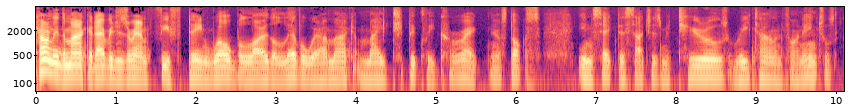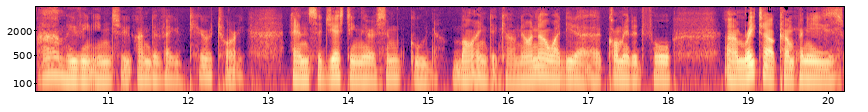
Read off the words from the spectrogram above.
Currently, the market average is around 15, well below the level where a market may typically correct. Now, stocks in sectors such as materials, retail, and financials are moving into undervalued territory and suggesting there is some good buying to come. Now, I know I did a, a commented for um, retail companies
